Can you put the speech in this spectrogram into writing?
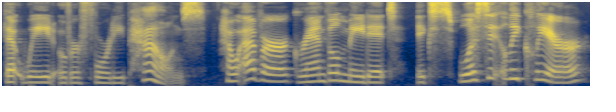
that weighed over 40 pounds. However, Granville made it explicitly clear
